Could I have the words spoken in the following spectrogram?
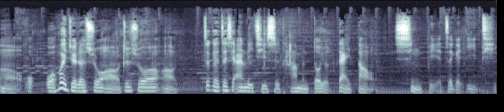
呃，我我会觉得说哦，就是说哦，这个这些案例其实他们都有带到性别这个议题。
